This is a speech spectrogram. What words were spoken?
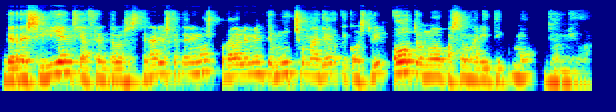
de resiliencia frente a los escenarios que tenemos probablemente mucho mayor que construir otro nuevo paseo marítimo de hormigón.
